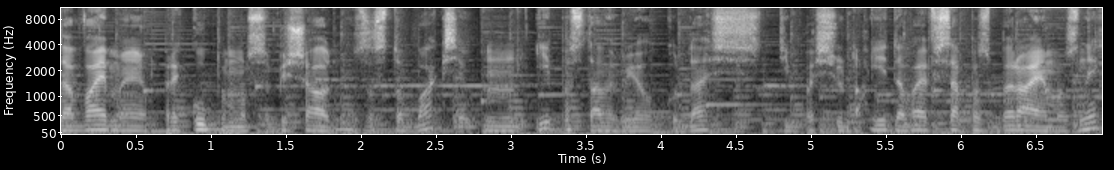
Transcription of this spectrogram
Давай ми прикупимо собі ще одну за 100 баксів і поставимо його кудись, типа сюди. І давай все позбираємо з них.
